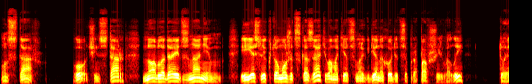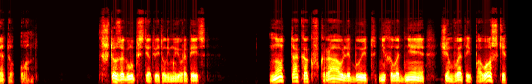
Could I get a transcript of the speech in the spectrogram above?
Он стар, очень стар, но обладает знанием, и если кто может сказать вам, отец мой, где находятся пропавшие валы, то это он. — Что за глупости? — ответил ему европеец. — Но так как в Крауле будет не холоднее, чем в этой повозке,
